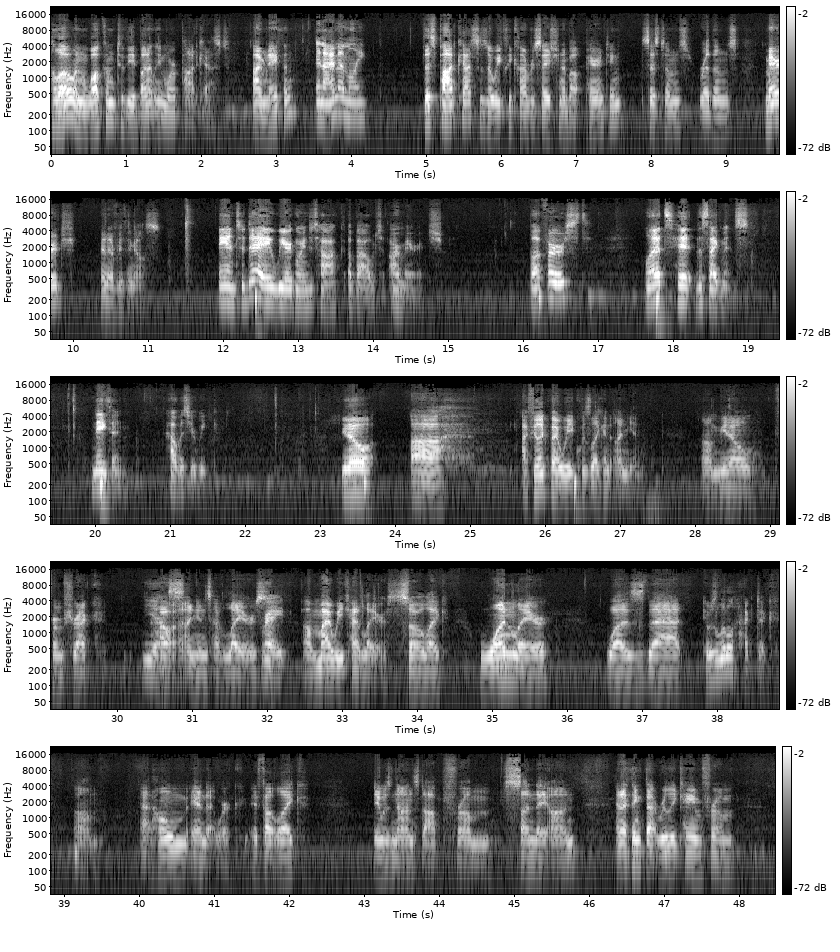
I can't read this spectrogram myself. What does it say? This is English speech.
Hello and welcome to the Abundantly More podcast. I'm Nathan. And I'm Emily. This podcast is a weekly conversation about parenting, systems, rhythms, marriage, and everything else. And today we are going to talk about our marriage. But first, let's hit the segments. Nathan, how was your week? You know, uh, I feel like my week was like an onion. Um, you know, from Shrek, Yes. how onions have layers. Right. Um, my week had layers. So, like, one layer was that it was a little hectic um, at home and at work. It felt like it was nonstop from Sunday on. And I think that really came from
